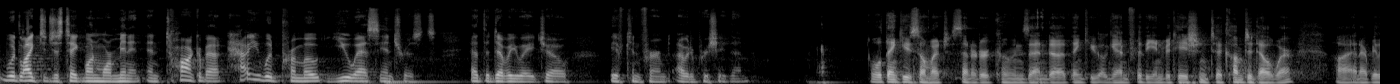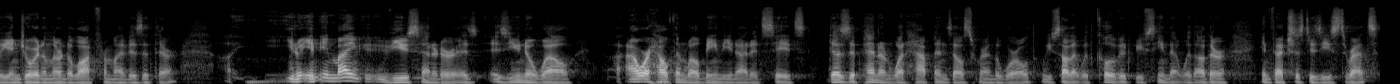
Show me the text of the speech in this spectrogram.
would like to just take one more minute and talk about how you would promote U.S. interests at the WHO, if confirmed, I would appreciate that. Well, thank you so much, Senator Coons, and uh, thank you again for the invitation to come to Delaware. Uh, and I really enjoyed and learned a lot from my visit there. Uh, you know, in, in my view, Senator, as, as you know well, our health and well-being in the United States does depend on what happens elsewhere in the world. We saw that with COVID. We've seen that with other infectious disease threats.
